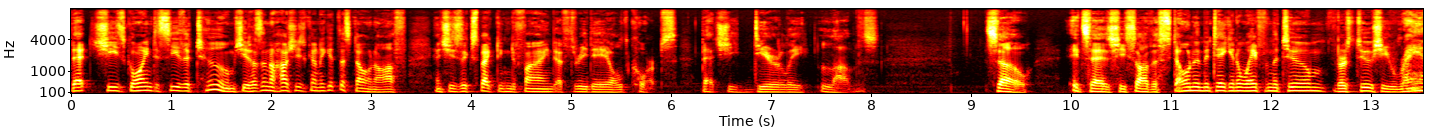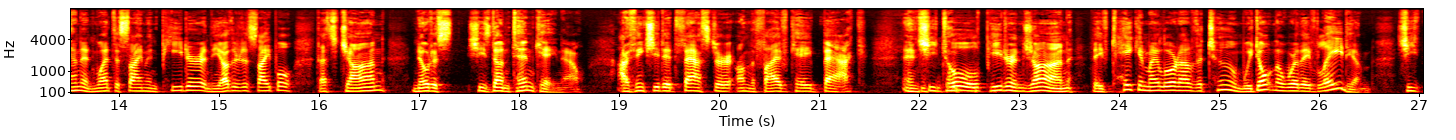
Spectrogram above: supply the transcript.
that she's going to see the tomb. She doesn't know how she's going to get the stone off, and she's expecting to find a three day old corpse that she dearly loves. So it says she saw the stone had been taken away from the tomb. Verse 2, she ran and went to Simon Peter and the other disciple. That's John. Notice she's done 10K now. I think she did faster on the 5K back. And she told Peter and John, They've taken my Lord out of the tomb. We don't know where they've laid him. She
